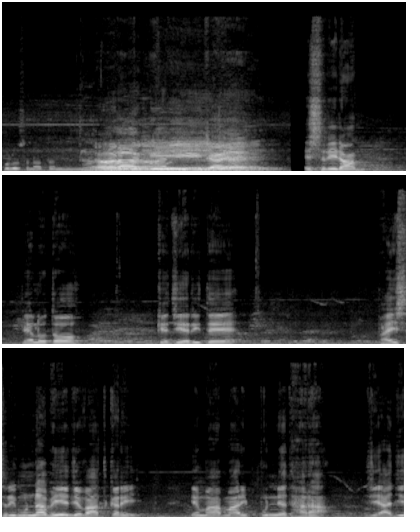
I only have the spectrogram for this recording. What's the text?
બોલો સનાતન. જય. શ્રી રામ. પહેલું તો કે જે રીતે ભાઈ શ્રી મુન્નાભાઈએ જે વાત કરી, એમાં મારી પુણ્યધારા જે આજે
